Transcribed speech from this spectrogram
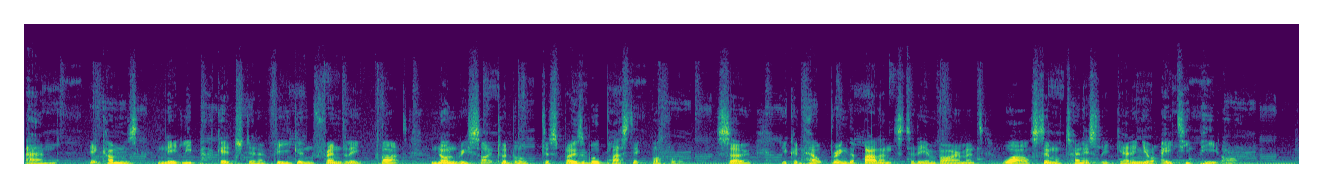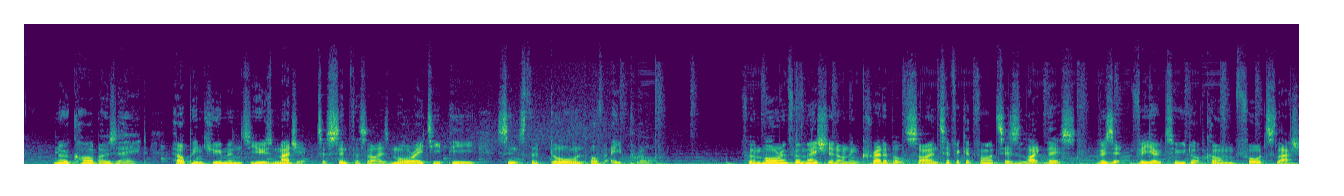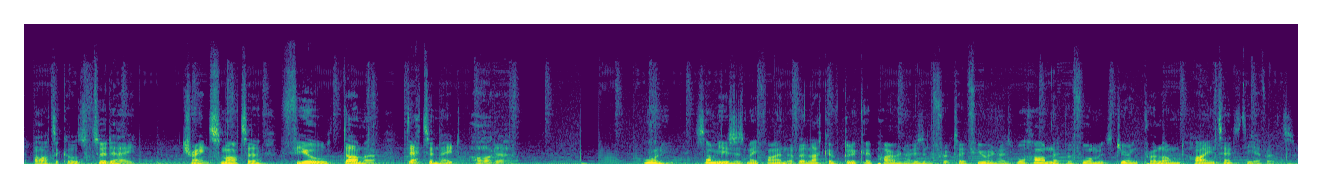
And it comes neatly packaged in a vegan friendly but non recyclable disposable plastic bottle, so you can help bring the balance to the environment while simultaneously getting your ATP on. No Carbozade, helping humans use magic to synthesize more ATP since the dawn of April. For more information on incredible scientific advances like this, visit veohtu.com forward slash articles today. Train smarter, fuel dumber, detonate harder. Warning some users may find that the lack of glucopyranose and fructofuranose will harm their performance during prolonged high intensity efforts.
